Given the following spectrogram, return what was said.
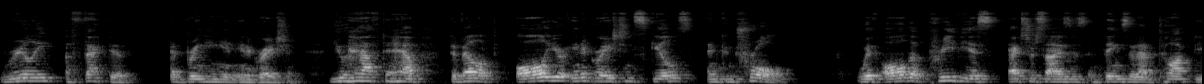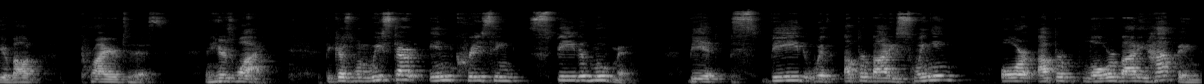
really effective at bringing in integration. You have to have developed all your integration skills and control with all the previous exercises and things that I've talked to you about prior to this. And here's why. Because when we start increasing speed of movement, be it speed with upper body swinging or upper lower body hopping,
